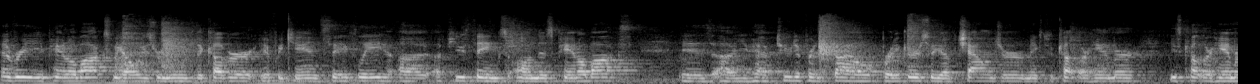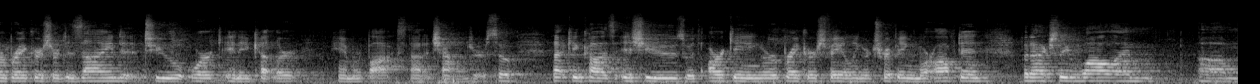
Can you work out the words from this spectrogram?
every panel box we always remove the cover if we can safely. Uh, a few things on this panel box is uh, you have two different style breakers so you have Challenger mixed with Cutler hammer. These Cutler hammer breakers are designed to work in a Cutler hammer box, not a Challenger. So that can cause issues with arcing or breakers failing or tripping more often. But actually while I'm um,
